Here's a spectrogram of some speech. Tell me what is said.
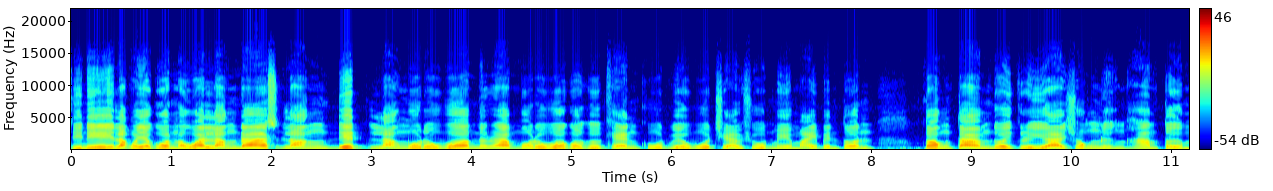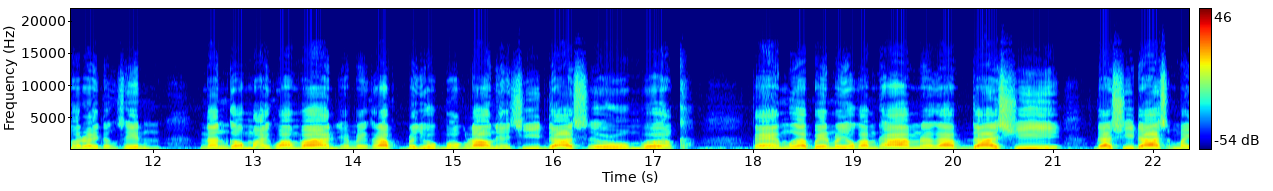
ทีนี้หลักไวยากรณ์บอกว่าหลัง does หลัง did หลัง modal verb นะครับ modal verb ก็คือ can could will would shall should may might เป็นต้น ต้องตามด้วยกริยาช่องหนึ่ง ห้ามเติมอะไรทั้งสิ้น นั่นก็หมายความว่าใช่ไหมครับ ประโยคบอกเล่าเนี่ย she does her homework แต่เมื่อเป็นประโยคคำถามนะครับ does she does she does ไม่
